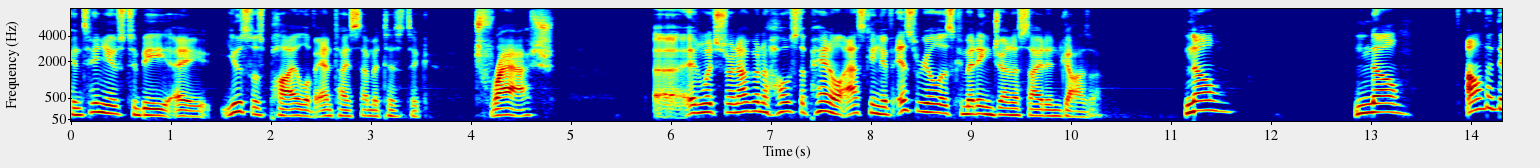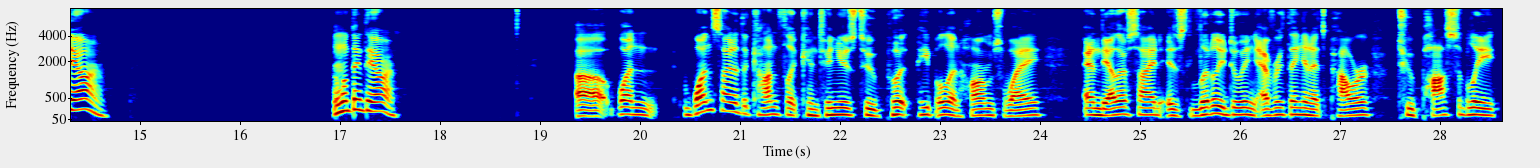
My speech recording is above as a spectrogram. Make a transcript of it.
continues to be a useless pile of anti Semitic trash, uh, in which they're now going to host a panel asking if Israel is committing genocide in Gaza. No. No. I don't think they are. I don't think they are. Uh, when one side of the conflict continues to put people in harm's way, and the other side is literally doing everything in its power to possibly,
